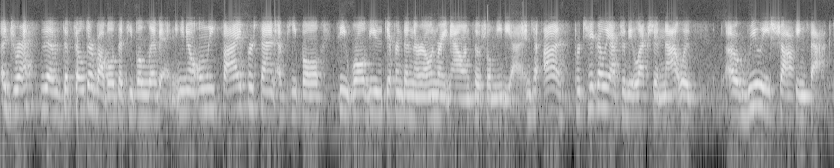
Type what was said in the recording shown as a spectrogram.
address the, the filter bubbles that people live in. You know, only 5% of people see worldviews different than their own right now on social media. And to us, particularly after the election, that was a really shocking fact.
